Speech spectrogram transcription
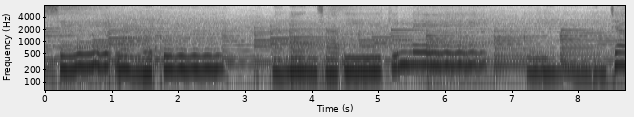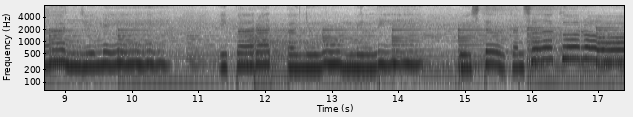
pungkase umurku. Nanging saiki ne kuwi ninggal janjine. Ibarat banyu mili wis tekan segoro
